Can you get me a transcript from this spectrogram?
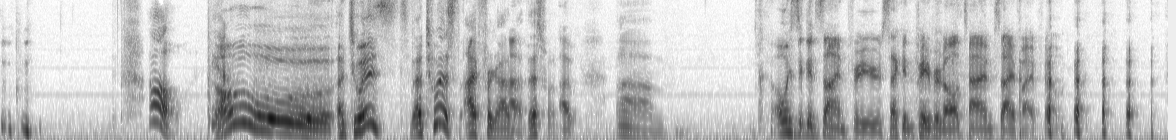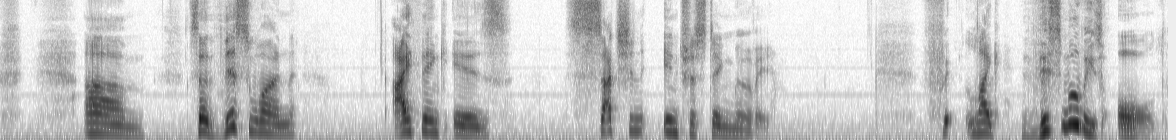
oh, yeah. Oh, a twist. a twist. I forgot about this one. I- Um, always a good sign for your second favorite all-time sci-fi film. um, so this one, I think, is such an interesting movie. F- like this movie's old.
